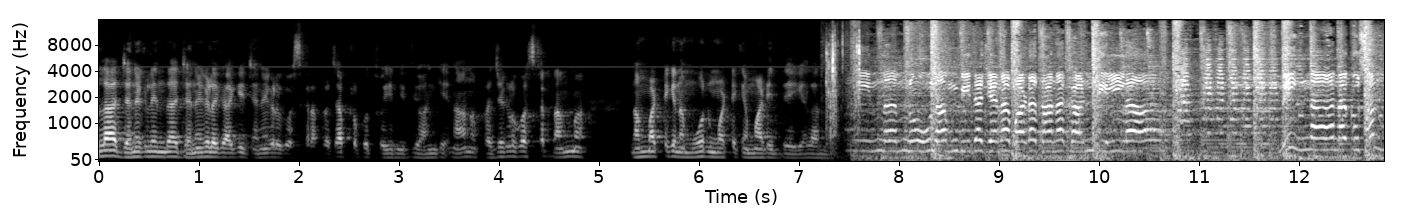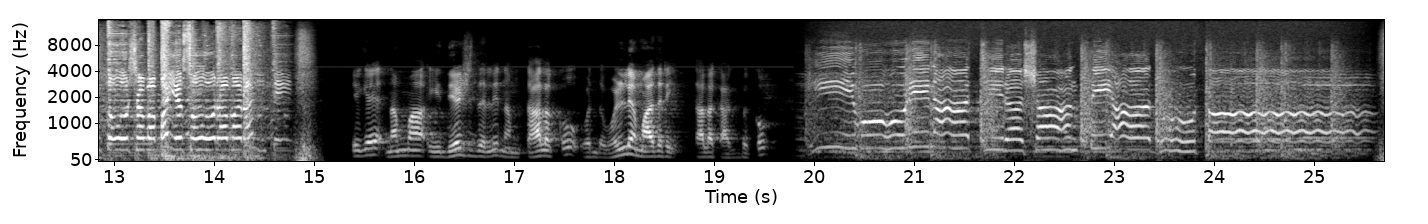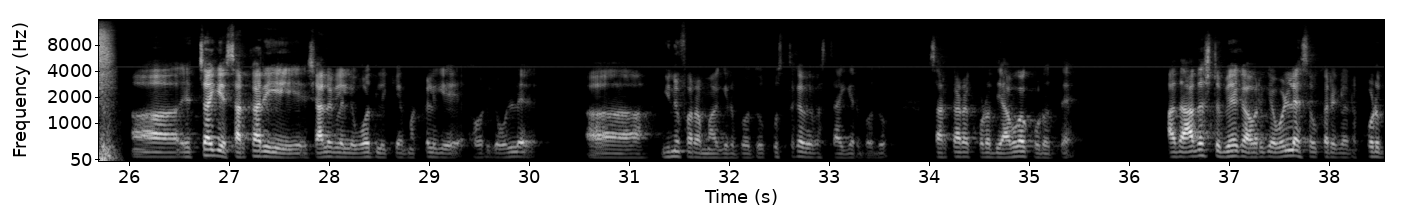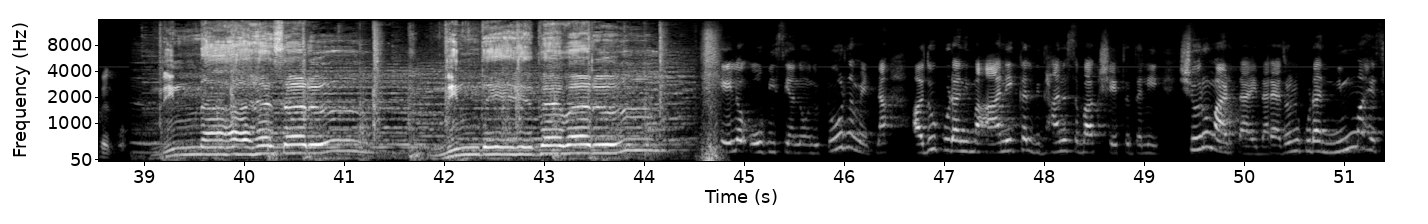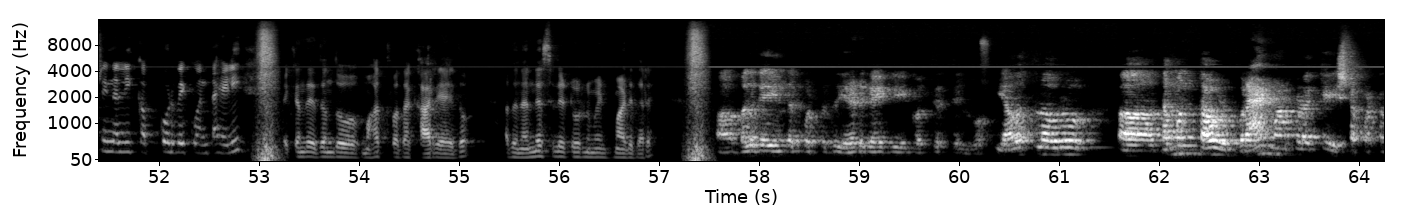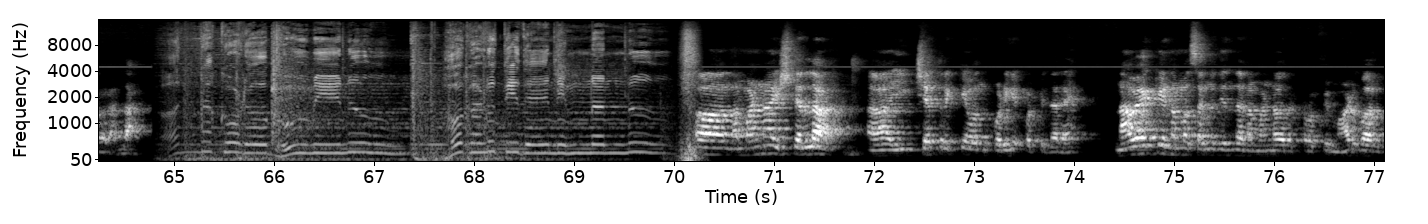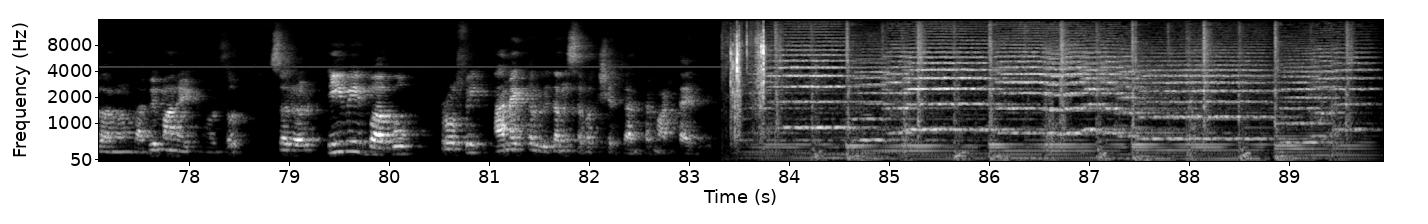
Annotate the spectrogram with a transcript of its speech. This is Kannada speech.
ಎಲ್ಲ ಜನಗಳಿಂದ ಜನಗಳಿಗಾಗಿ ಜನಗಳಿಗೋಸ್ಕರ ಪ್ರಜಾಪ್ರಭುತ್ವ ಏನಿದೆಯೋ ಹಂಗೆ ನಾನು ಪ್ರಜೆಗಳಿಗೋಸ್ಕರ ನಮ್ಮ ನಮ್ಮ ಮಟ್ಟಿಗೆ ನಮ್ಮ ಊರಿನ ಮಟ್ಟಿಗೆ ಮಾಡಿದ್ದೆ ಈಗೆಲ್ಲ ನಿನ್ನನ್ನು ನಂಬಿದ ಜನ ಬಡತನ ಕಂಡಿಲ್ಲ. ನಿನ್ನ ನಗು ಸಂತೋಷವ ಬಯಸೋರವರಂತೆ. ಹೀಗೆ ನಮ್ಮ ಈ ದೇಶದಲ್ಲಿ ನಮ್ಮ ತಾಲೂಕು ಒಂದು ಒಳ್ಳೆ ಮಾದರಿ ತಾಲೂಕು ಆಗಬೇಕು. ಈ ಊರಿನ ಚಿರ ಶಾಂತಿಯ ದೂತ. ಹೆಚ್ಚಾಗಿ ಸರ್ಕಾರಿ ಶಾಲೆಗಳಲ್ಲಿ ಓದಲಿಕ್ಕೆ ಮಕ್ಕಳಿಗೆ ಅವರಿಗೆ ಒಳ್ಳೆ ಯೂನಿಫಾರ್ಮ್ ಆಗಿರ್ಬೋದು ಪುಸ್ತಕ ವ್ಯವಸ್ಥೆ ಆಗಿರ್ಬೋದು ಸರ್ಕಾರ ಕೊಡೋದು ಯಾವಾಗ ಕೊಡುತ್ತೆ. ಅದು ಆದಷ್ಟು ಬೇಗ ಅವರಿಗೆ ಒಳ್ಳೆ ಸೌಕರ್ಯಗಳನ್ನು ಕೊಡಬೇಕು. ನಿನ್ನ ಹೆಸರು ನಿಂದೇ ಬೆವರು. ಖೇಲೋ ಸಿ ಅನ್ನೋ ಒಂದು ಟೂರ್ನಮೆಂಟ್ನ ಅದು ಕೂಡ ನಿಮ್ಮ ಆನೇಕಲ್ ವಿಧಾನಸಭಾ ಕ್ಷೇತ್ರದಲ್ಲಿ ಶುರು ಮಾಡ್ತಾ ಇದ್ದಾರೆ. ಅದರಲ್ಲೂ ಕೂಡ ನಿಮ್ಮ ಹೆಸರಿನಲ್ಲಿ ಕಪ್ ಕೊಡಬೇಕು ಅಂತ ಹೇಳಿ. ಯಾಕಂದ್ರೆ ಇದೊಂದು ಮಹತ್ವದ ಕಾರ್ಯ ಇದು. ಅದು ನನ್ನ ಹೆಸರಲ್ಲಿ ಟೂರ್ನಮೆಂಟ್ ಮಾಡಿದ್ದಾರೆ. ಬಲಗೈಯಿಂದ ಕೊಟ್ಟದ್ದು ಎರಡು ಗೈಗೆ ಗೊತ್ತಿರ್ತಿಲ್ವೋ? ಯಾವತ್ತೂ ಅವರು ತಮ್ಮನ್ನು ತಾವು ಬ್ರ್ಯಾಂಡ್ ಮಾಡ್ಕೊಳಕ್ಕೆ ಇಷ್ಟಪಟ್ಟವರಲ್ಲ. ಅನ್ನ ಕೊಡೋ ಭೂಮಿನು ಹೊಗಳುತ್ತಿದೆ ನಿನ್ನನ್ನು. ಆ, ನಮ್ಮ ಅಣ್ಣ ಇಷ್ಟೆಲ್ಲ ಈ ಕ್ಷೇತ್ರಕ್ಕೆ ಒಂದು ಕೊಡುಗೆ ಕೊಟ್ಟಿದ್ದಾರೆ. ನಾವ್ಯಾಕೆ ನಮ್ಮ ಸಂಘದಿಂದ ನಮ್ಮ ಅಣ್ಣವರ ಟ್ರೋಫಿ ಮಾಡಬಾರ್ದು ಅನ್ನೋ ಒಂದು ಅಭಿಮಾನ ಇಟ್ಕೊಂಡು sir T V Babu trophy Anekal ವಿಧಾನಸಭಾ ಕ್ಷೇತ್ರ ಅಂತ ಮಾಡ್ತಾ ಇದ್ವಿ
